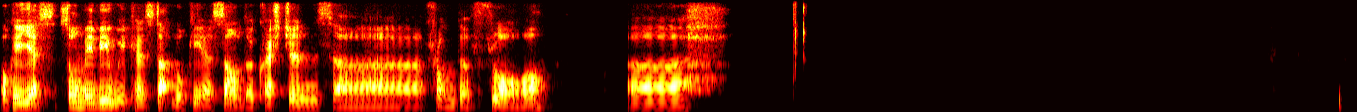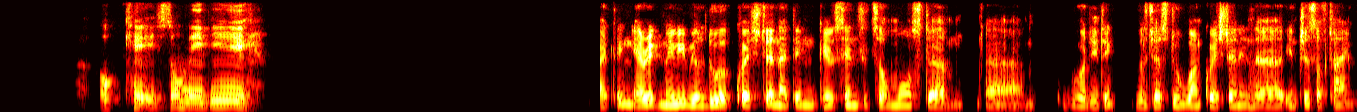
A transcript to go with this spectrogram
Okay, yes. So maybe we can start looking at some of the questions uh, from the floor. Uh, Okay, so maybe I think Eric, maybe we'll do a question. I think since it's almost um, um, what do you think? We'll just do one question in the interest of time.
